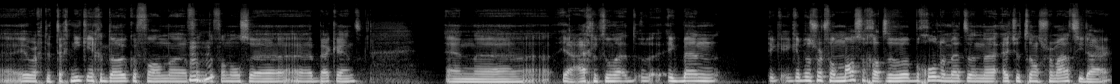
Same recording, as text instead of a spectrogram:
heel erg de techniek ingedoken van, van, Mhm. de, van onze backend. En ja, eigenlijk toen... we- ik ben... Ik, ik heb een soort van massa gehad. We begonnen met een eh, agile transformatie daar.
